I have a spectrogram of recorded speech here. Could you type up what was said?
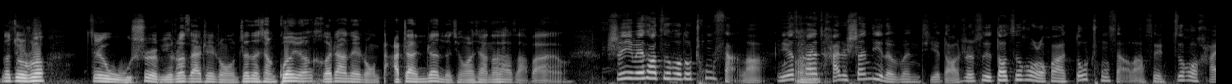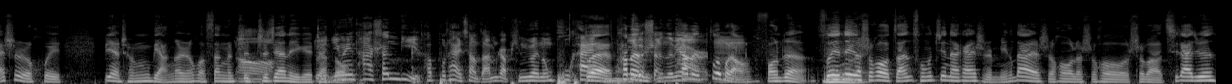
那就是说，这个武士，比如说在这种真的像官员合战那种大战阵的情况下，那他咋办啊？是因为他最后都冲散了，因为他嗯还是山地的问题导致，所以到最后的话都冲散了，所以最后还是会变成两个人或三个人之、哦之间的一个对，战斗。因为它山地，它不太像咱们这儿平原能铺开，对他们他们做不了方阵，所以那嗯个时候咱从近代开始，明代的时候的时候是吧？戚家军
